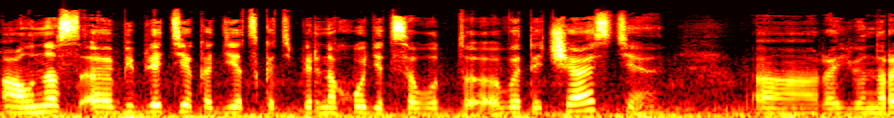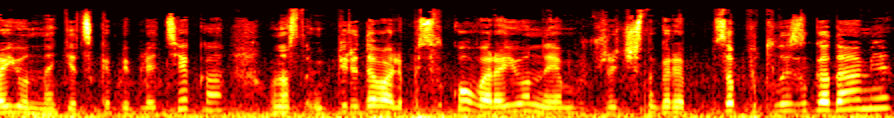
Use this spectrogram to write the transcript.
А, у нас э, библиотека детская теперь находится вот э, в этой части э, района, районная детская библиотека. У нас там передавали поселковая, районная, я уже, честно говоря, запуталась с годами.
